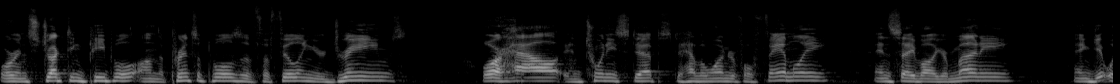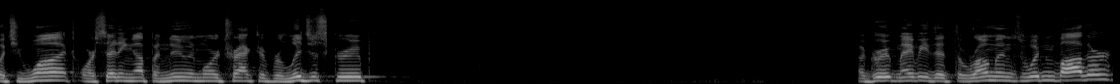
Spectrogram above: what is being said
or instructing people on the principles of fulfilling your dreams or how in 20 steps to have a wonderful family and save all your money and get what you want or setting up a new and more attractive religious group. A group maybe that the Romans wouldn't bother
